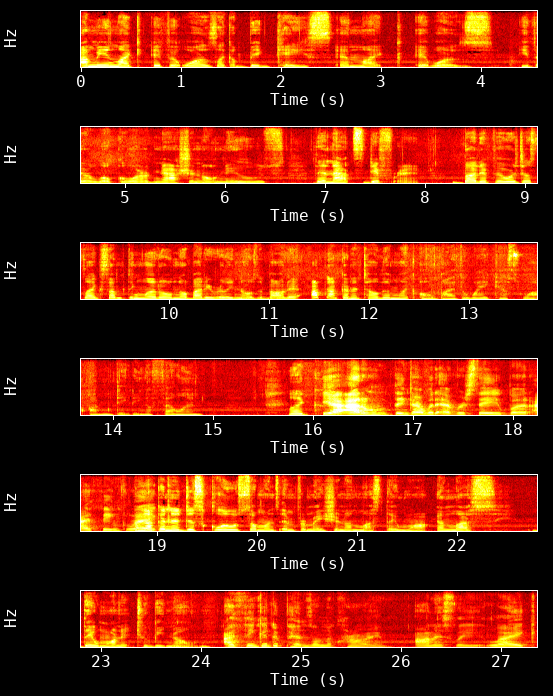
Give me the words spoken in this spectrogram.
I mean, like if it was like a big case and like it was either local or national news, then that's different. But if it was just like something little, nobody really knows about it. I'm not gonna tell them like, oh, by the way, guess what? I'm dating a felon. Like, Yeah, I don't think I would ever say, but I think like I'm not gonna disclose someone's information unless they want, unless they want it to be known. I think it depends on the crime, honestly. Like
